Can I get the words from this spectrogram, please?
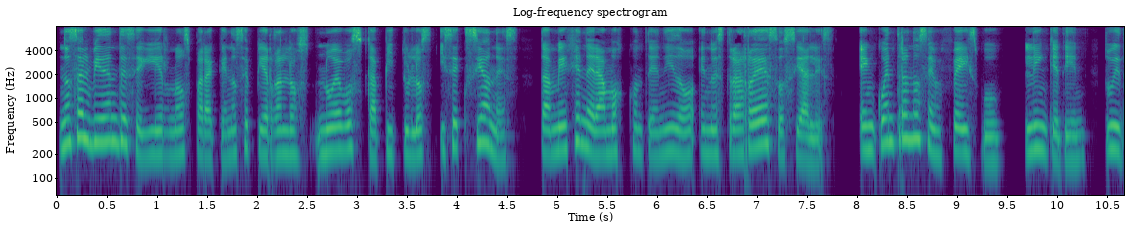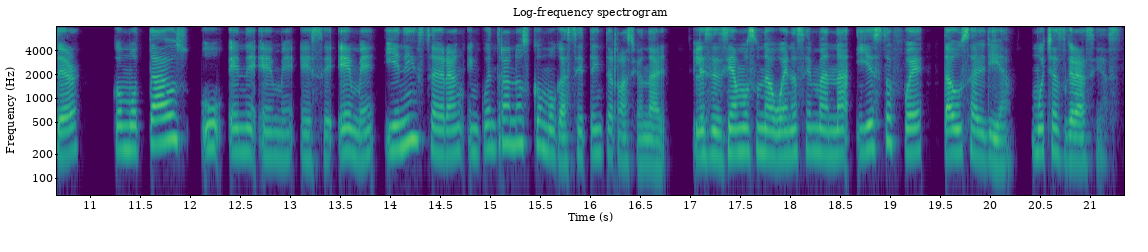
No se olviden de seguirnos para que no se pierdan los nuevos capítulos y secciones. También generamos contenido en nuestras redes sociales. Encuéntranos en Facebook, LinkedIn, Twitter como Taos UNMSM y en Instagram encuéntranos como Gaceta Internacional. Les deseamos una buena semana y esto fue Taus al Día. Muchas gracias.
